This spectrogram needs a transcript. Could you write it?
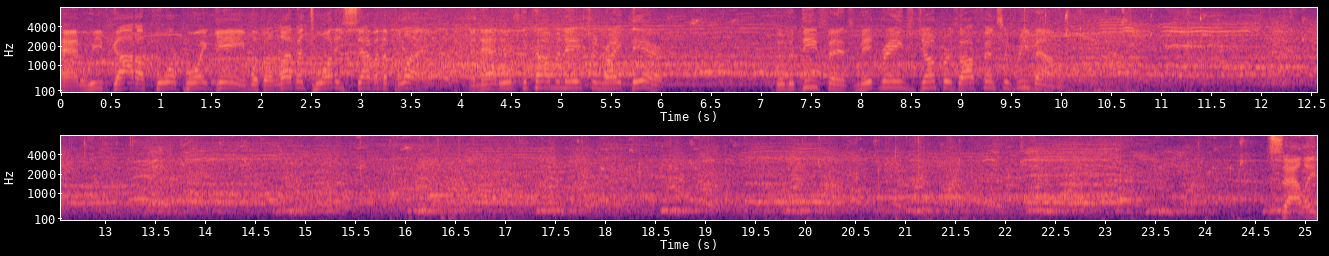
And we've got a four-point game with 11.27 to play. And that is the combination right there to the defense. Mid-range jumpers, offensive rebounding. Sally.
